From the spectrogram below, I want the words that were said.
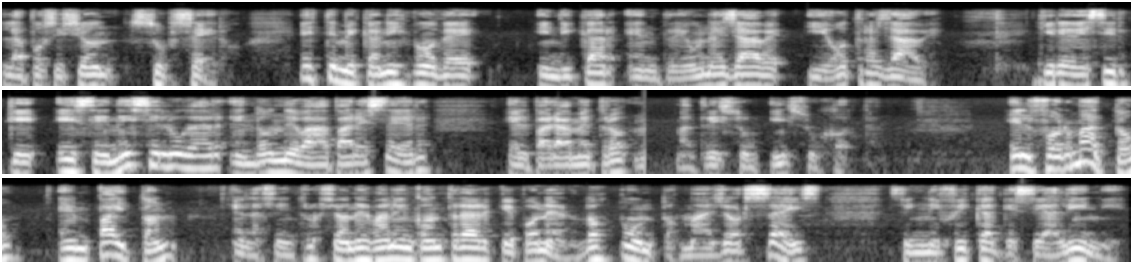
la posición sub 0. Este mecanismo de indicar entre una llave y otra llave quiere decir que es en ese lugar en donde va a aparecer el parámetro matriz sub i sub j. El formato en Python en las instrucciones van a encontrar que poner dos puntos mayor 6 significa que se alinee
